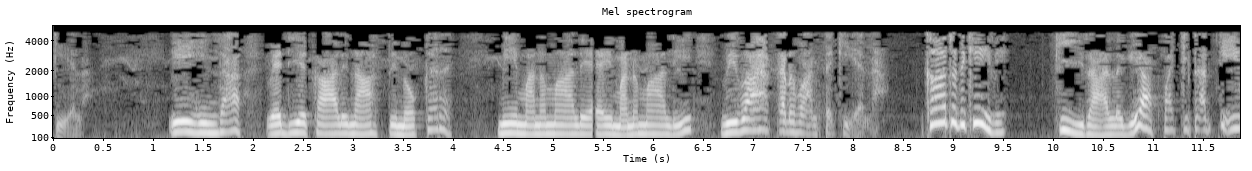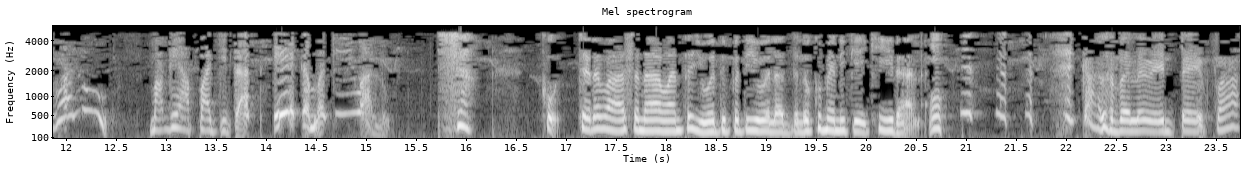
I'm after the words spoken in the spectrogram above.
කියලා. ඒ හින්දා වැඩි කාලේ නාස්ති නොකර මේ මනමාලයයි මනමාලි විවාහ කරවන්න කියලා. කාටද කීවේ? කීරාලගේ අපච්චිටත් කීවලු. මගේ අපච්චිටත් ඒකම කීවලු. කොච්චර වාසනාවන්ත යුවතිපති යුවලද්ද ලොකු මැනිකේ කීරාලා. කලබල වෙන්න එපා.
